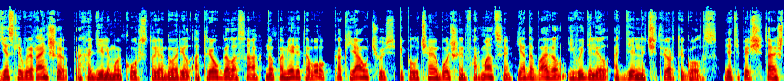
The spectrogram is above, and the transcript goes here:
Если вы раньше проходили мой курс, то я говорил о трех голосах, но по мере того, как я учусь и получаю больше информации, я добавил и выделил отдельно четвертый голос. Я теперь считаю, что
